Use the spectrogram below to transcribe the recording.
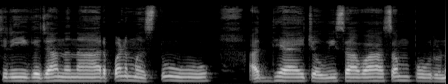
श्रीगजाननार्पणमस्तु। अध्याय चोविसावा सम्पूर्ण।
